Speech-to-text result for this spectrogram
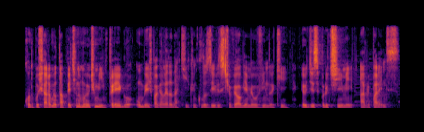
Quando puxaram meu tapete no meu último emprego, um beijo pra galera da Kiko, inclusive se tiver alguém me ouvindo aqui, eu disse pro time, abre parênteses,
